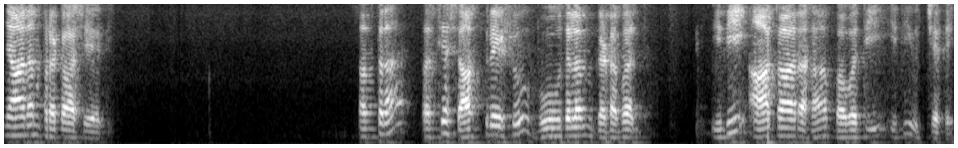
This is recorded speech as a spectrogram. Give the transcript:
ज्ञानं प्रकाशयति। तत्र तस्य शास्त्रेषु भूतलं घटवत् इति आकारः भवति इति उच्यते।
